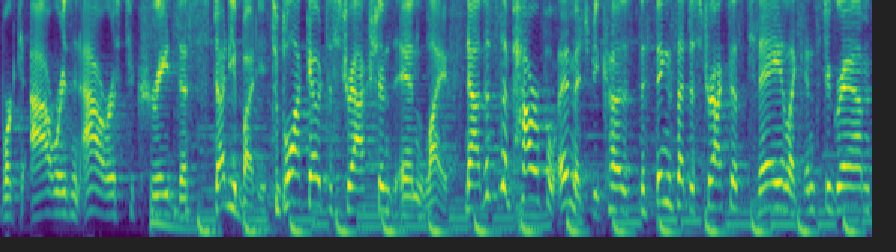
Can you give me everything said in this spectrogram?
worked hours and hours to create this study buddy to block out distractions in life. Now this is a powerful image because the things that distract us today like Instagram,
